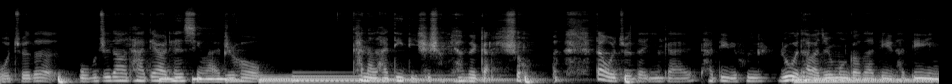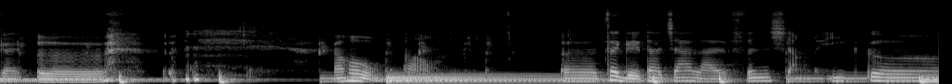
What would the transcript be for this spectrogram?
我觉得，我不知道他第二天醒来之后看到他弟弟是什么样的感受，但我觉得应该他弟弟会，如果他把这个梦告诉他弟弟，他弟弟应该呃，然后嗯呃，再给大家来分享一个。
